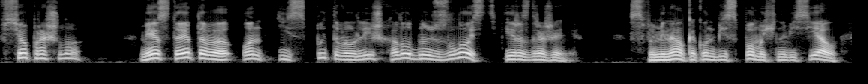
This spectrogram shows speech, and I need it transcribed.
Все прошло. Вместо этого он испытывал лишь холодную злость и раздражение. Вспоминал, как он беспомощно висел —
